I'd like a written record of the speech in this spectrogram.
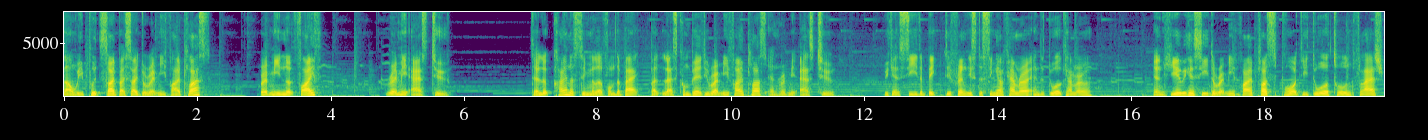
Now we put side by side the Redmi 5 Plus, Redmi Note 5, Redmi S2. They look kinda similar from the back, but let's compare the Redmi 5 Plus and Redmi S2. We can see the big difference is the single camera and the dual camera. And here we can see the Redmi 5 Plus support the dual tone flash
